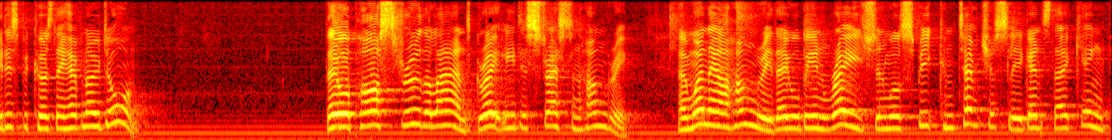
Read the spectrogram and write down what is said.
it is because they have no dawn. They will pass through the land greatly distressed and hungry. And when they are hungry, they will be enraged and will speak contemptuously against their king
